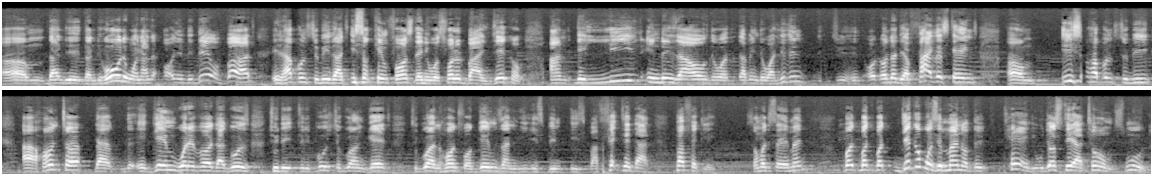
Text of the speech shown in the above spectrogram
um, than, the, than the older one. And in the day of birth, it happens to be that Esau came first, then he was followed by Jacob. And they lived in this house. They were, I mean, they were living under their father's tent. Um, Esau happens to be a hunter, that a game, whatever that goes to the to the bush to go and get to go and hunt for games, and he's been he's perfected that perfectly. Somebody say amen. But but but Jacob was a man of the tent. He would just stay at home, smooth,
